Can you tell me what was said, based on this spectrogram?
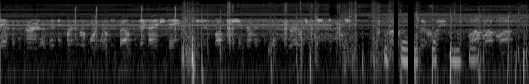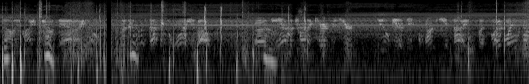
death has occurred, a missing person report will be filed within 90 days, which is property and premises necessarily cleaned and clean. Okay, just a Blah, message. blah, blah. Now, it might sound bad, I know, but there's really nothing to worry about. Uh, the animatronic characters here do get a bit quirky at night, but do I blame them?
